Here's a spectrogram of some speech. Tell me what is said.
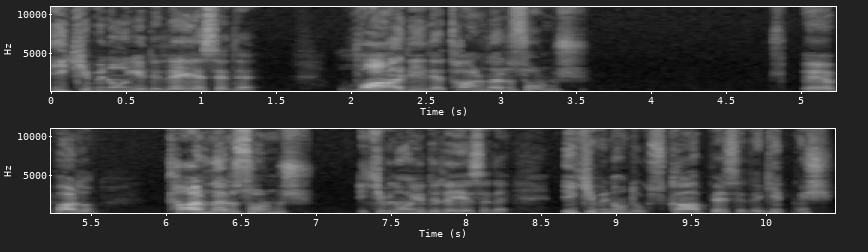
2017 LYS'de valiyle tanrıları sormuş. Ee, pardon tanrıları sormuş 2017 LYS'de. 2019 KPSS'de gitmiş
